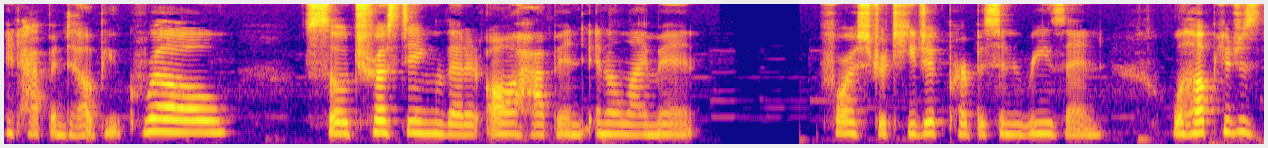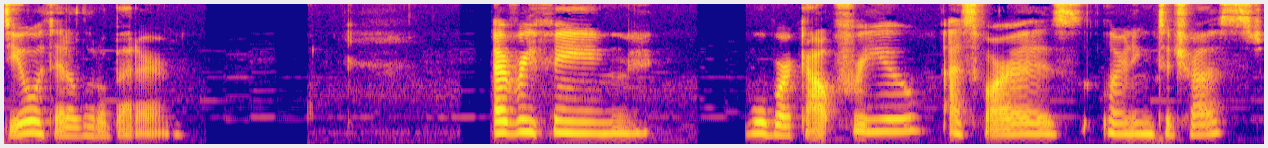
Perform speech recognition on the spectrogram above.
it happened to help you grow. So, trusting that it all happened in alignment for a strategic purpose and reason will help you just deal with it a little better. Everything will work out for you as far as learning to trust.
